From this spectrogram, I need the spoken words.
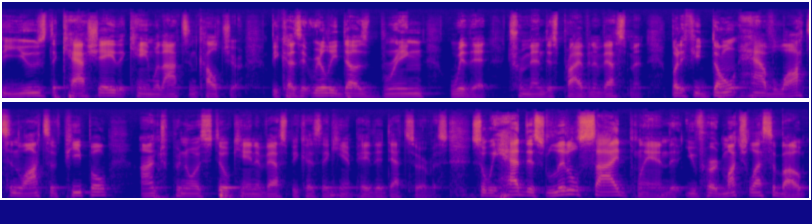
to use the cachet that came with arts and culture because it really does bring with it tremendous private investment. But if you don't have lots and lots of people, entrepreneurs still can't invest because they can't pay their debt service. So we had this little side plan that you've heard much less about.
